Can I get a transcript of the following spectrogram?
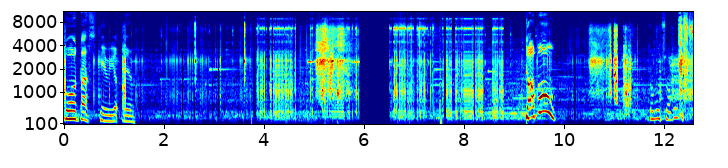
God, that's scary up there. Double? Double trouble?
